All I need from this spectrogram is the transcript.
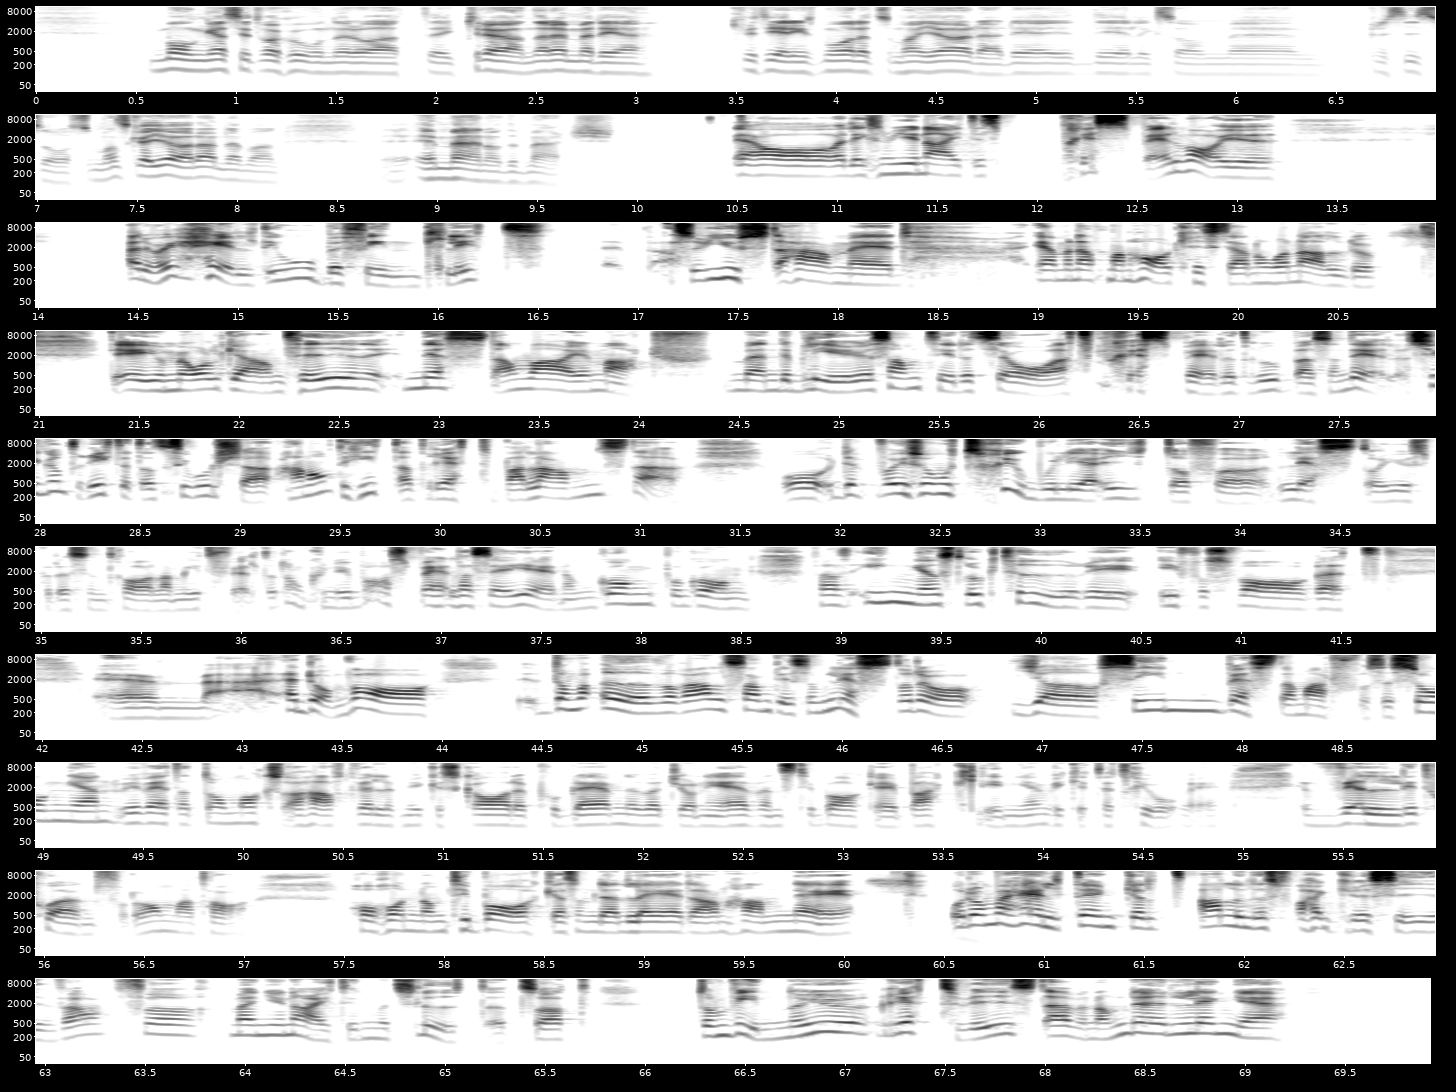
många situationer och att eh, kröna det med det kvitteringsmålet som han gör där, det, det är liksom eh, precis så som man ska göra när man eh, är man of the match. Ja, och liksom Uniteds pressspel var ju, ja, det var ju helt obefintligt. Alltså just det här med, ja men att man har Cristiano Ronaldo. Det är ju målgaranti nästan varje match. Men det blir ju samtidigt så att pressspelet rubbas en del. Jag tycker inte riktigt att Solskjaer, han har inte hittat rätt balans där. Och det var ju så otroliga ytor för Leicester just på det centrala mittfältet. De kunde ju bara spela sig igenom gång på gång. Det fanns ingen struktur i, i försvaret. Ehm, eh, de, var, de var överallt samtidigt som Leicester då gör sin bästa match för säsongen. Vi vet att de också har haft väldigt mycket skadeproblem. Nu var Johnny Evans tillbaka i backlinjen vilket jag tror är, är väldigt skönt för dem att ha, ha honom tillbaka som den ledaren han är. Och de var helt enkelt alldeles för aggressiva för Man United mot slutet. Så att de vinner ju rättvist även om det länge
